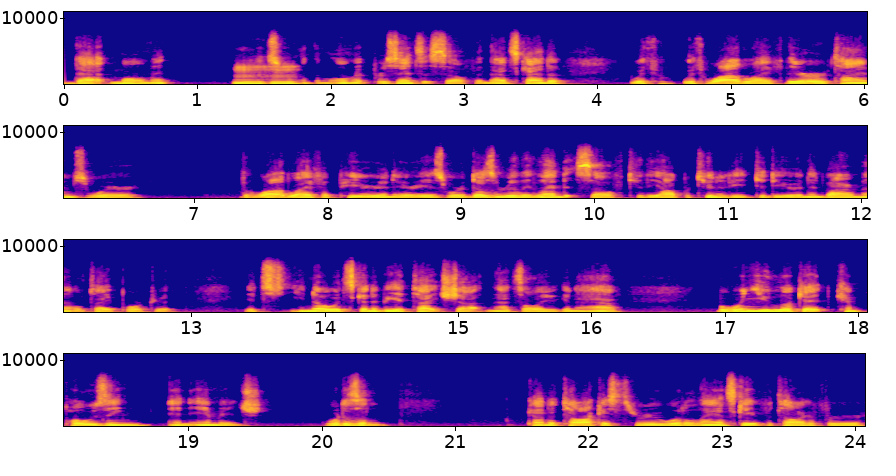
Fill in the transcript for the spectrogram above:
that moment. It's Mhm. when the moment presents itself, and that's kind of with with wildlife. There are times where the wildlife appear in areas where it doesn't really lend itself to the opportunity to do an environmental type portrait. It's you know it's going to be a tight shot, and that's all you're going to have. But when you look at composing an image, what is a kind of talk us through what a landscape photographer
